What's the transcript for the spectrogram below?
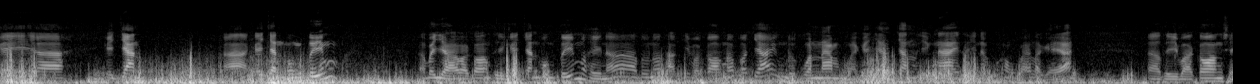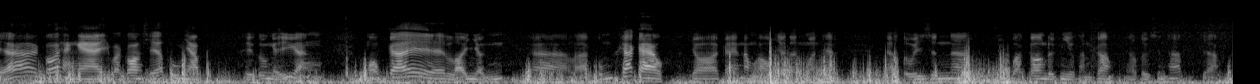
cây à, cây chanh à, cây chanh bông tím à, bây giờ bà con thì cái chanh bông tím thì nó tôi nói thật với bà con nó có trái cũng được quanh năm mà cái giá chanh hiện nay thì nó cũng không phải là rẻ. À, thì bà con sẽ có hàng ngày bà con sẽ thu nhập. Thì tôi nghĩ rằng một cái lợi nhuận à, là cũng khá cao cho cái nông hộ gia đình mình ha. À, tôi xin ờ, chúc bà con được nhiều thành công. À, tôi xin hết. Chào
